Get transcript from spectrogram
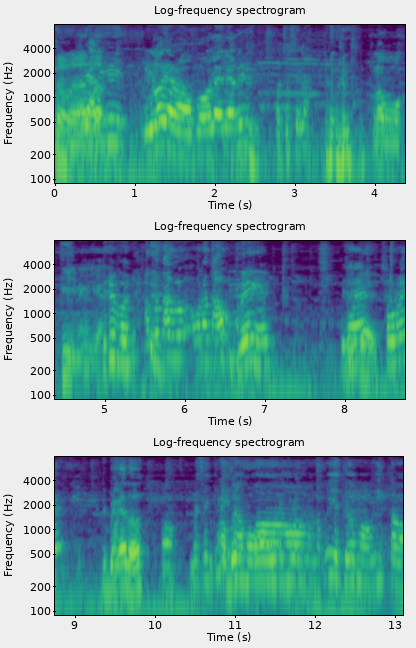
Lihat iki rilo ya ora apa. Lek lihat iki aja sik lah. Kalau wegi nek lihat. Aku tahu ora tahu be. Bisa Oke. sore. Dibek to. Oh, Ambil sapa? mau. Ngono kuwi ya diomongi to.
